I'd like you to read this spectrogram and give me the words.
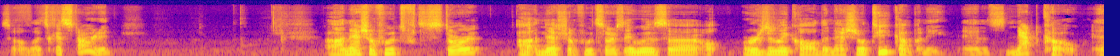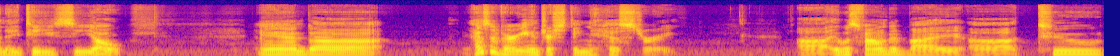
So let's get started. Uh, National Food Store, uh, National Food Stores. It was uh, originally called the National Tea Company, and it's NATCO, N-A-T-C-O, and uh, has a very interesting history. Uh, it was founded by uh, two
